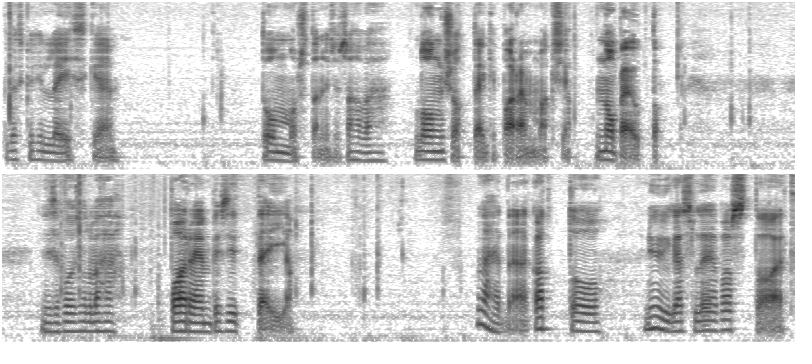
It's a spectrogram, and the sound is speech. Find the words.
pitäisikö sille iskeä tommosta, niin se saa vähän longshotteikin paremmaksi ja nopeutta. Niin se voisi olla vähän parempi sitten ja lähdetään kattoo Newcastle vastaan, että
